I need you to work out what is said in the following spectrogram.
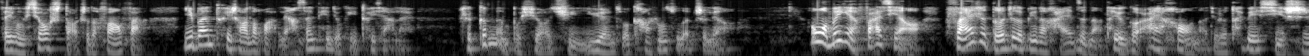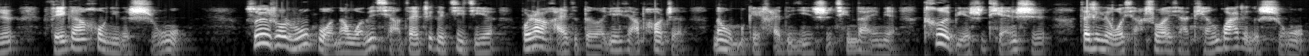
再用消食导滞的方法，一般退烧的话，两三天就可以退下来，是根本不需要去医院做抗生素的治疗。我们也发现啊，凡是得这个病的孩子呢，他有个爱好呢，就是特别喜食肥甘厚腻的食物。所以说，如果呢，我们想在这个季节不让孩子得咽峡疱疹，那我们给孩子饮食清淡一点，特别是甜食。在这里，我想说一下甜瓜这个食物。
